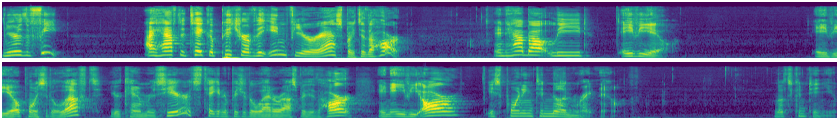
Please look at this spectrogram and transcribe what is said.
near the feet. I have to take a picture of the inferior aspect of the heart. And how about lead AVL? AVL points to the left, your camera is here, it's taking a picture of the lateral aspect of the heart, and AVR is pointing to none right now. Let's continue.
